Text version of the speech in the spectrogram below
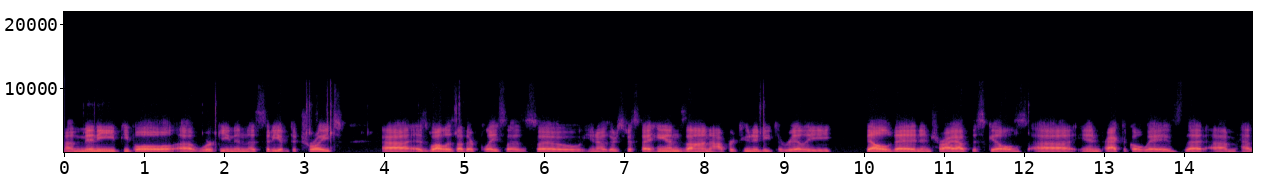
uh, many people uh, working in the city of Detroit, uh, as well as other places. So, you know, there's just a hands-on opportunity to really delve in and try out the skills uh, in practical ways that um, has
